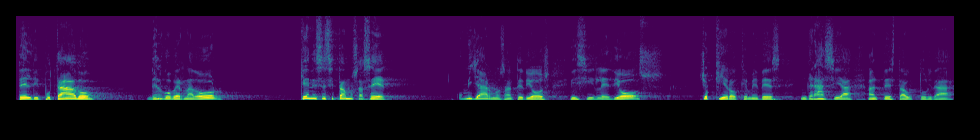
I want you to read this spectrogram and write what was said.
del diputado, del gobernador. ¿Qué necesitamos hacer? humillarnos ante Dios decirle, Dios, yo quiero que me des gracia ante esta autoridad,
